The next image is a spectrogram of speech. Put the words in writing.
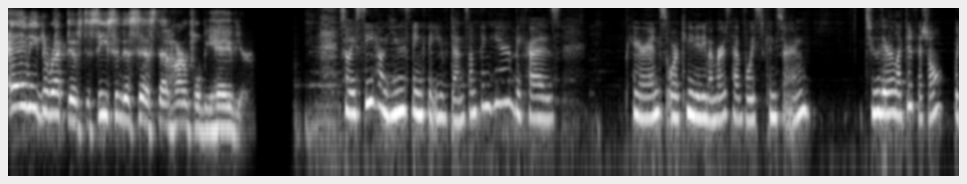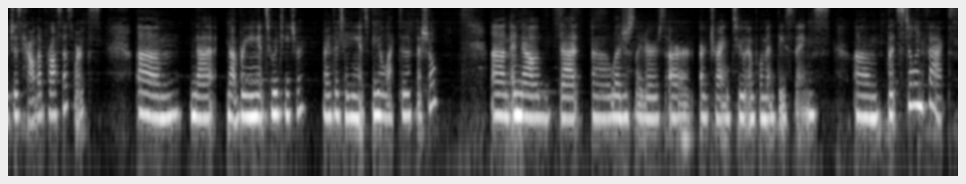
any directives to cease and desist that harmful behavior. So I see how you think that you've done something here because parents or community members have voiced concern to their elected official, which is how that process works. Um, not not bringing it to a teacher, right? They're taking it to the elected official. Um, and now that uh, legislators are are trying to implement these things, um, but still, in fact,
